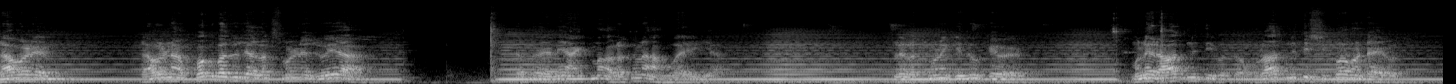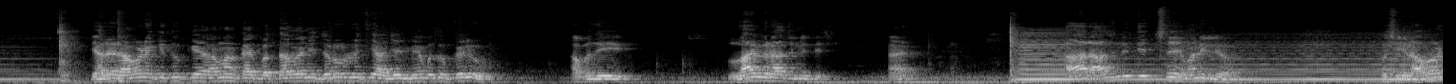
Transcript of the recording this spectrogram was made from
રાવણે રાવણના પગ બાજુ જ્યાં લક્ષ્મણને જોયા તો એની આંખમાં રખના હોવાઈ ગયા એટલે લક્ષ્મણે કીધું કે, મને રાજનીતિ બતાવો. રાજનીતિ શીખવા માટે આવ્યો છું. ત્યારે રાવણે કીધું કે આમાં કાંઈ બતાવવાની જરૂર નથી. આજે મેં બધું કર્યું. આ બધી લાઈવ રાજનીતિ છે. હે? આ રાજનીતિ જ છે, માની લ્યો. પછી રાવણ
